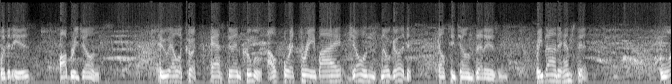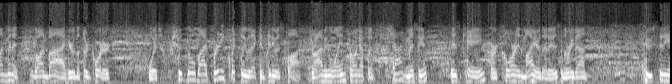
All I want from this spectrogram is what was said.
With it is Aubrey Jones. To Ella Cook. Pass to Nkumu. Out for a three by Jones. No good. Kelsey Jones, that is. And rebound to Hempstead. One minute gone by here in the third quarter, which should go by pretty quickly with that continuous clock. Driving the lane, throwing up a shot and missing it is Kay, or Corin Meyer, that is, and the rebound to City.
